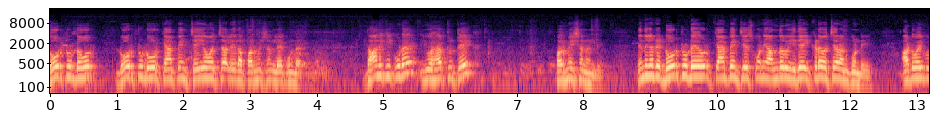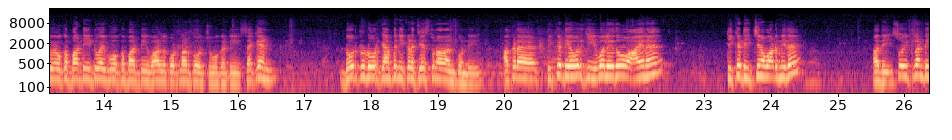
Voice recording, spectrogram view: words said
door to door door to door campaign చేయవచ్చా లేదా పర్మిషన్ లేకుండా. దానికి కూడా you have to take permission అండి. ఎందుకంటే డోర్ టు డోర్ క్యాంపెయిన్ చేసుకొని అందరూ ఇదే ఇక్కడే వచ్చారనుకోండి అటువైపు ఒక పార్టీ ఇటువైపు ఒక పార్టీ వాళ్ళు కొట్లాడుకోవచ్చు ఒకటి. Second door to door campaign ఇక్కడ చేస్తున్నారు అనుకోండి అక్కడ టికెట్ ఎవరికి ఇవ్వలేదో ఆయనే టికెట్ ఇచ్చిన వాడి మీదే అది. సో ఇట్లాంటి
